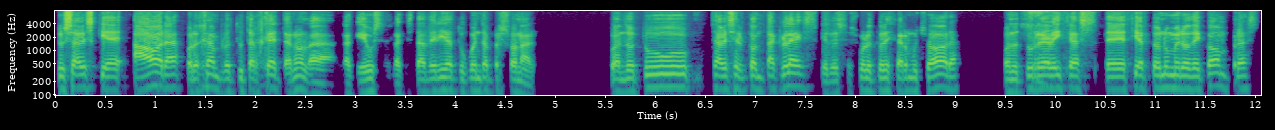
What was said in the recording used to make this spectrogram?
tú sabes que ahora, por ejemplo, tu tarjeta, ¿no? La, la que usas, la que está adherida a tu cuenta personal. Cuando tú sabes el contactless, que se suele utilizar mucho ahora, cuando tú Sí. realizas eh, cierto número de compras,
